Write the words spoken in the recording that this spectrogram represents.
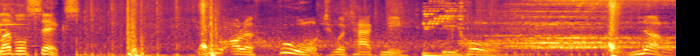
Level 6. You are a fool to attack me. Behold. No.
